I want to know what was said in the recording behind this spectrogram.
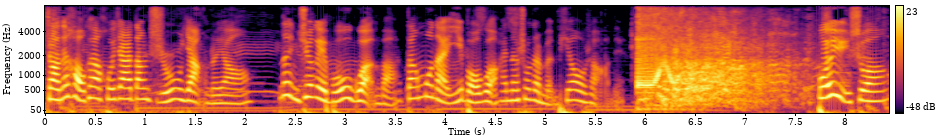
长得好看，回家当植物养着呀？那你捐给博物馆吧，当木乃伊保管，还能收点门票啥的。博宇说：“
